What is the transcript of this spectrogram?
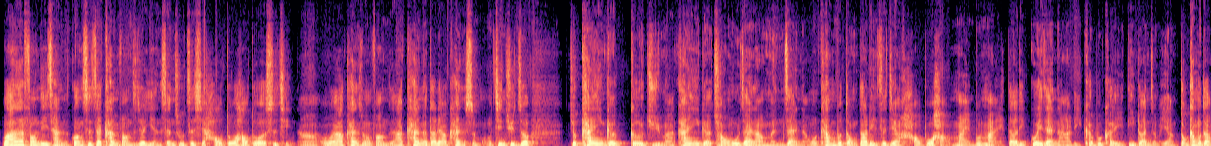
哇，那房地产光是在看房子就衍生出这些好多好多的事情啊！我要看什么房子？他看了到底要看什么？我进去之后就看一个格局嘛，看一个窗户在哪，门在哪，我看不懂到底这间好不好，买不买，到底贵在哪里，可不可以，地段怎么样，都看不懂。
